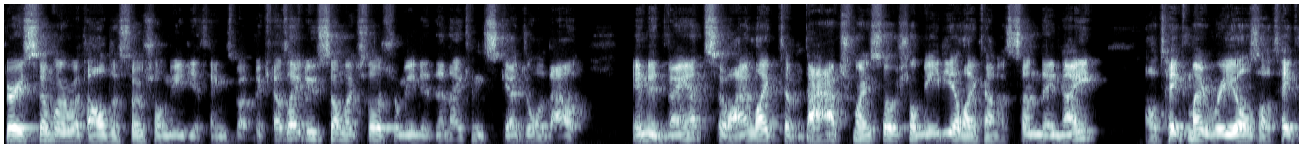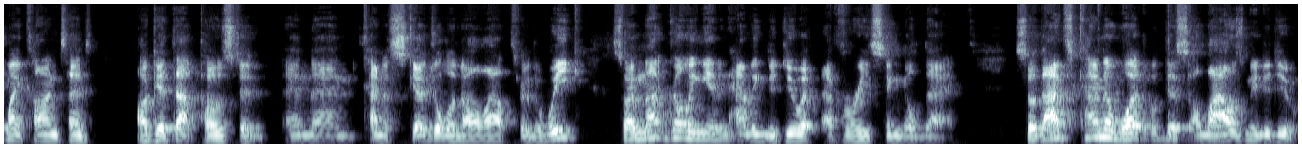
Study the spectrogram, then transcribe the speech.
very similar with all the social media things. But because I do so much social media, then I can schedule it out in advance. So I like to batch my social media like on a Sunday night. I'll take my reels, I'll take my content, I'll get that posted, and then kind of schedule it all out through the week. So I'm not going in and having to do it every single day. So that's kind of what this allows me to do.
